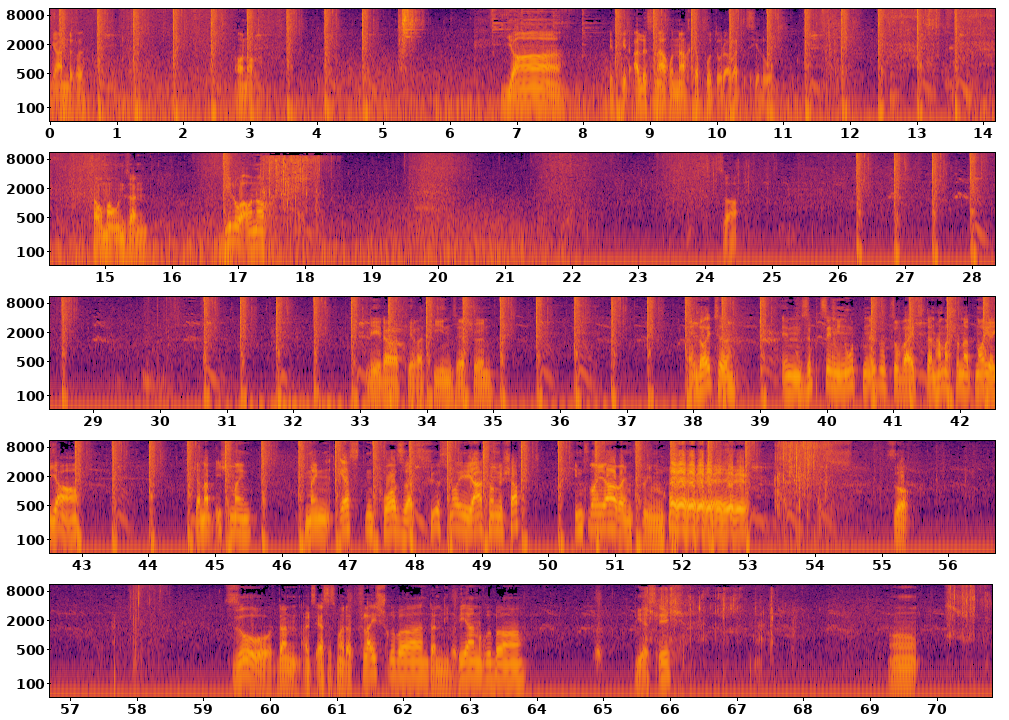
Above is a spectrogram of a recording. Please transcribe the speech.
die andere. Auch noch. Ja. Jetzt geht alles nach und nach kaputt, oder was ist hier los? Schau mal unseren Dilo auch noch. So. Leder, Keratin, sehr schön. Ey Leute, in 17 Minuten ist es soweit, dann haben wir schon das neue Jahr. Dann habe ich mein, meinen ersten Vorsatz fürs neue Jahr schon geschafft. Ins neue Jahr reinstreamen. so. So, dann als erstes mal das Fleisch rüber, dann die Beeren rüber. Die esse ich. Oh.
